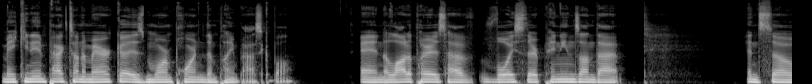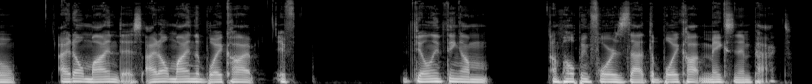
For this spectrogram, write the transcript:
making an impact on America is more important than playing basketball. And a lot of players have voiced their opinions on that. And so I don't mind this. I don't mind the boycott if the only thing I'm I'm hoping for is that the boycott makes an impact.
